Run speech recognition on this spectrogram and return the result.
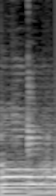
Oh.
